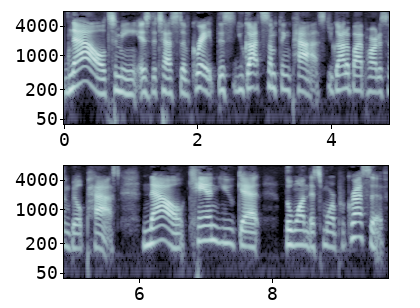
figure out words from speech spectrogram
now to me is the test of great this you got something passed you got a bipartisan bill passed now can you get the one that's more progressive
